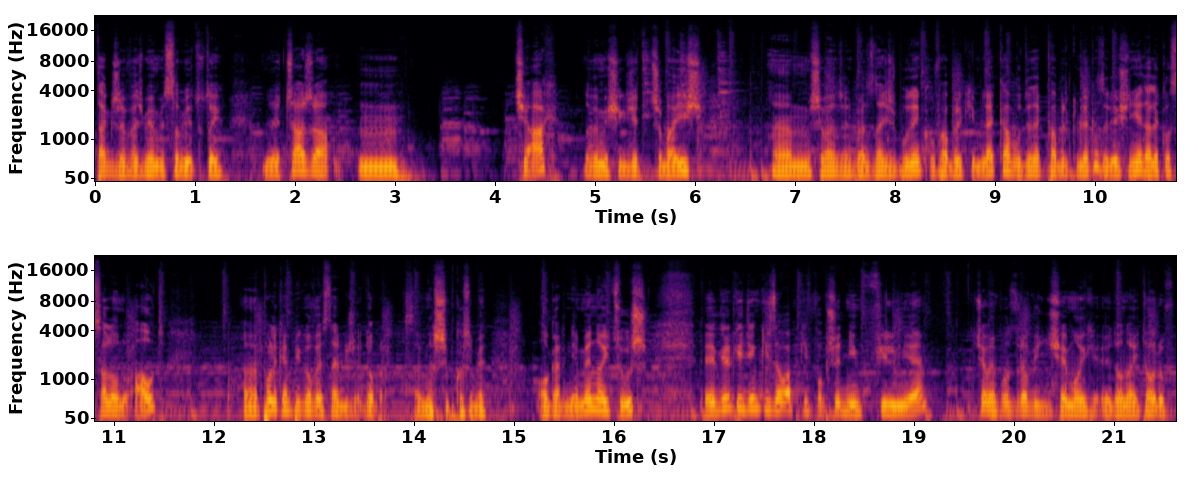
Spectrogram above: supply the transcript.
także weźmiemy sobie tutaj mleczarza, mm, ciach, dowiemy się gdzie trzeba iść. Um, trzeba w budynku fabryki mleka, budynek fabryki mleka znajduje się niedaleko salonu aut. E, Pole kempingowe jest najbliżej. Dobra, tak na szybko sobie ogarniemy. No i cóż, e, wielkie dzięki za łapki w poprzednim filmie. Chciałbym pozdrowić dzisiaj moich e, donatorów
